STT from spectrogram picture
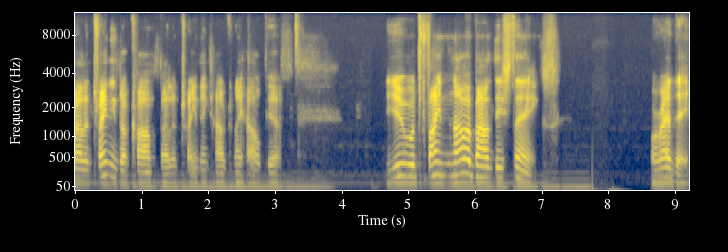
purlandtraining.com, Purland Training, how can I help you? You would find know about these things already.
